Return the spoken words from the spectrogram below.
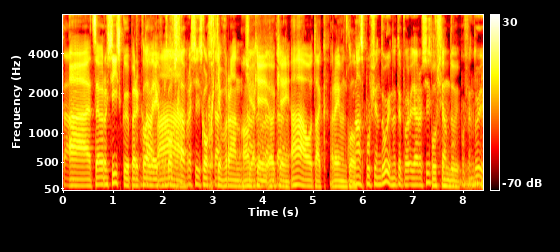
А це російською переклали як а. Кох- штаб російської, так. Когтєвран. чи як Окей, окей. А, отак, У нас Пуфіндуй, ну типу, я російський Пуфіндуй. Пуфіндуй і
